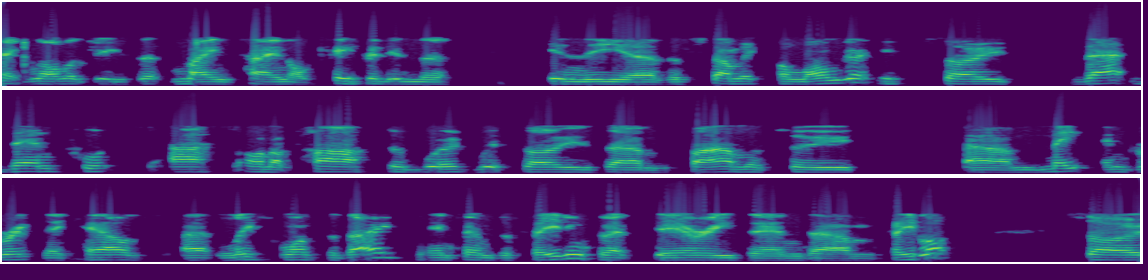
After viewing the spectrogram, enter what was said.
technologies that maintain or keep it in the in the uh, the stomach for longer. If so, that then puts us on a path to work with those um, farmers who um, meet and greet their cows at least once a day in terms of feeding. So that's dairies and um, feedlots. So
